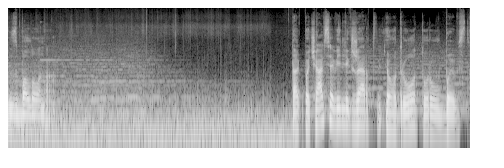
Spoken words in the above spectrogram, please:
з балона. Так почався відлік жертв його другого туру вбивств.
